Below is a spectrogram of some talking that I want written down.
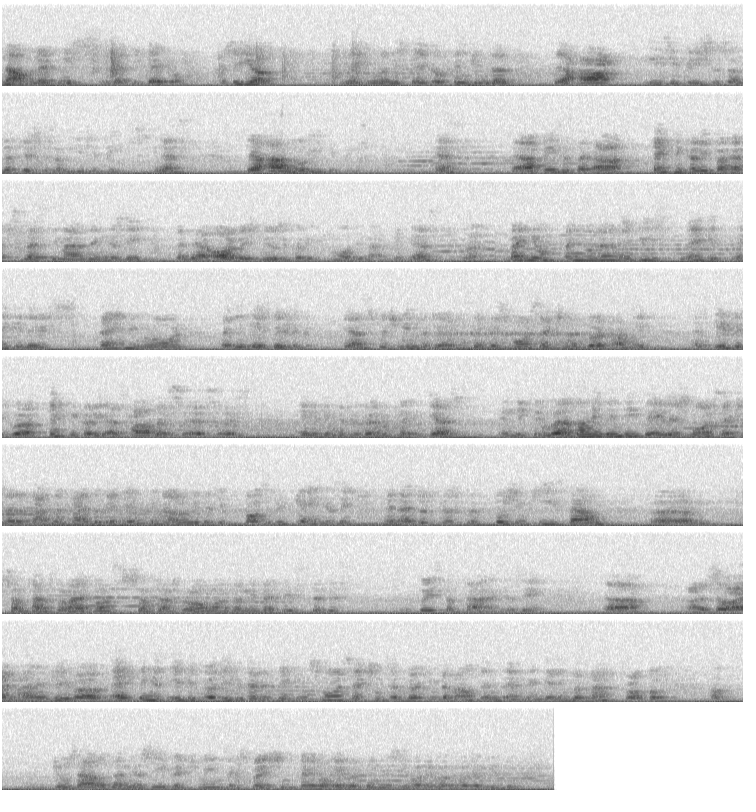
Now, let me, let me tell you. You see, you are making the mistake of thinking that there are easy pieces and that this is an easy piece. Yes? There are no easy pieces. Yes? There are pieces that are technically perhaps less demanding, you see, and they are always musically more demanding. Yes? Right. When you when you learn a piece, make it make it a standing rule that it is difficult. Yes, which means that you have to take a small section and work on it as if it were technically as hard as, as, as anything that you've ever played. Yes? In detail. Work on it in detail, a small section at a time, and try to get everything out of it that you possibly can, you see? And uh, just, just pushing keys down, um, sometimes the right ones, sometimes the wrong ones, I mean, that is, that is a waste of time, you see? Uh, uh, so I'm, I'm in favor of acting as if it were difficult and taking small sections and working them out and, and, and getting the last drop of juice out of them, you see, which means expression, feel, everything, you see, whatever, whatever you do.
